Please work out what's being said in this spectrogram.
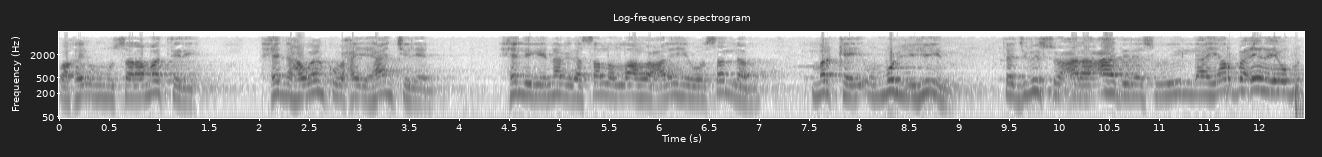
waa kay umu salamo tiri xidna haweenku waxay ahaan jireen xilligii nabiga sala allahu calayhi wasalam markay umul yihiin tajlisu calaa cahdi rasuulillaahi arbaciina yowman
